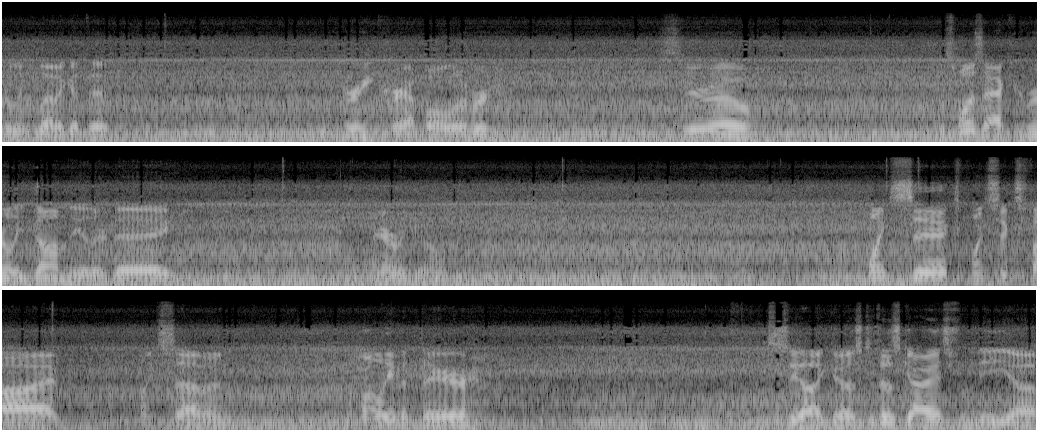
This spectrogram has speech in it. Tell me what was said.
Really glad I got that gray crap all over. Zero. This was acting really dumb the other day. There we go. 0.6, 0.65, 0.7. I'm gonna leave it there. See how it goes, because this guy's from the uh,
